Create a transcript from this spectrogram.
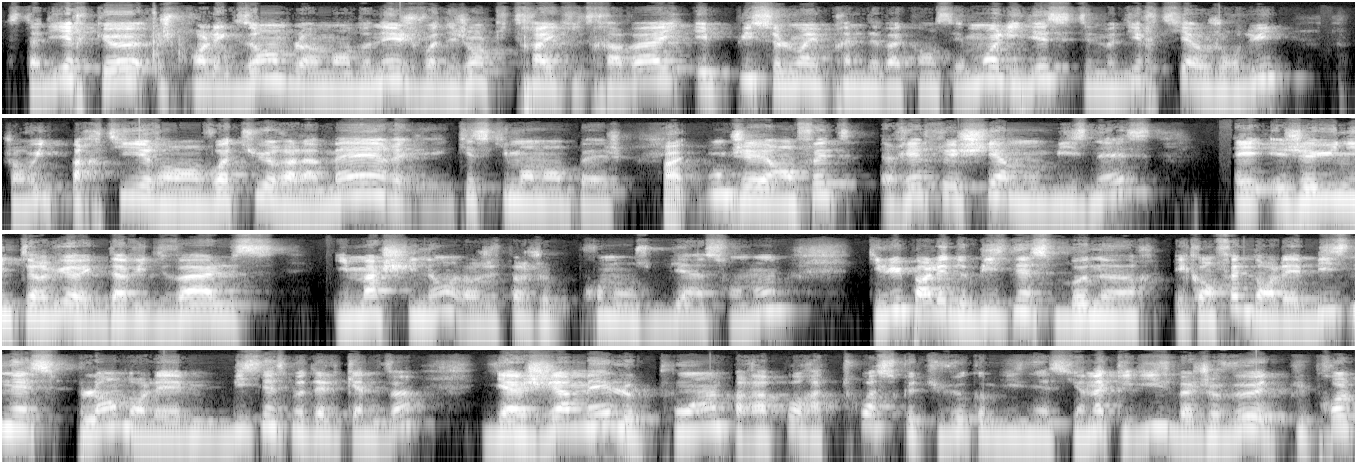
C'est-à-dire que je prends l'exemple, à un moment donné, je vois des gens qui travaillent, qui travaillent, et puis seulement ils prennent des vacances. Et moi, l'idée, c'était de me dire, tiens, aujourd'hui, j'ai envie de partir en voiture à la mer et qu'est-ce qui m'en empêche? Donc, j'ai en fait réfléchi à mon business et j'ai eu une interview avec David Valls, Imaginant, alors j'espère que je prononce bien son nom, qui lui parlait de business bonheur et qu'en fait, dans les business plans, dans les business models Canva, il n'y a jamais le point par rapport à toi, ce que tu veux comme business. Il y en a qui disent, bah, je veux être plus proche,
